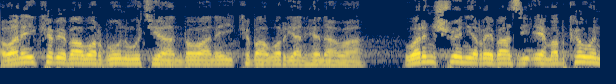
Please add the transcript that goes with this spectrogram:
ئەوانەی کە بێ باوەڕ بوون وتیان بەوانەی کە باوەڕیان هێناوە، وەرن شوێنی ڕێبازی ئێمە بکەون،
